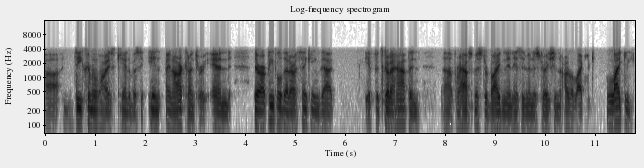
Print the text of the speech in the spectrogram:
uh, decriminalize cannabis in in our country, and there are people that are thinking that if it's going to happen, uh, perhaps Mr. Biden and his administration are the likely likely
